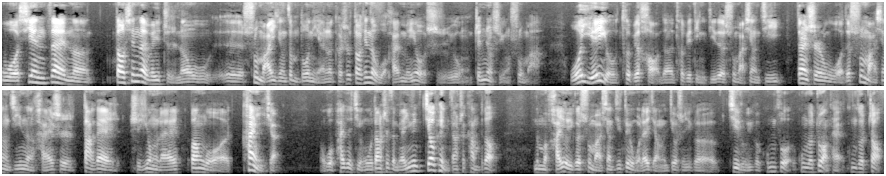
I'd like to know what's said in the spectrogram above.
我现在呢，到现在为止呢，我呃，数码已经这么多年了，可是到现在我还没有使用真正使用数码。我也有特别好的、特别顶级的数码相机，但是我的数码相机呢，还是大概是用来帮我看一下我拍的景物当时怎么样，因为胶片你当时看不到。那么还有一个数码相机，对我来讲呢，就是一个记录一个工作工作状态、工作照。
